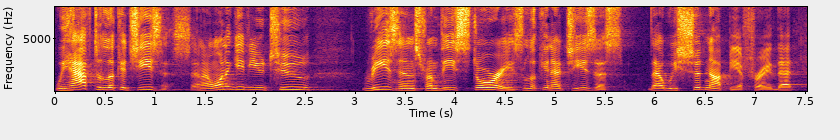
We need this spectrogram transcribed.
We have to look at Jesus. And I want to give you two reasons from these stories looking at Jesus that we should not be afraid, that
